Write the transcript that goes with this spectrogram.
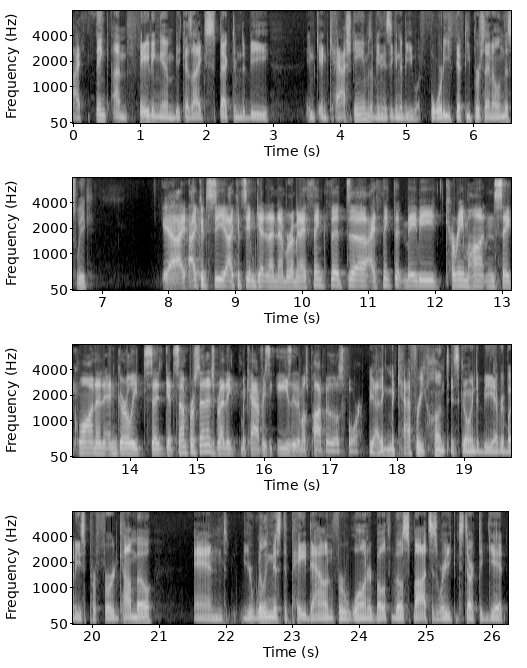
I think I'm fading him because I expect him to be – in, in cash games? I mean, is he going to be what 40, 50 percent owned this week? Yeah, I, I, could see I could see him getting that number. I mean, I think that uh, I think that maybe Kareem Hunt and Saquon and, and Gurley get some percentage, but I think McCaffrey's easily the most popular of those four. Yeah, I think McCaffrey Hunt is going to be everybody's preferred combo, and your willingness to pay down for one or both of those spots is where you can start to get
